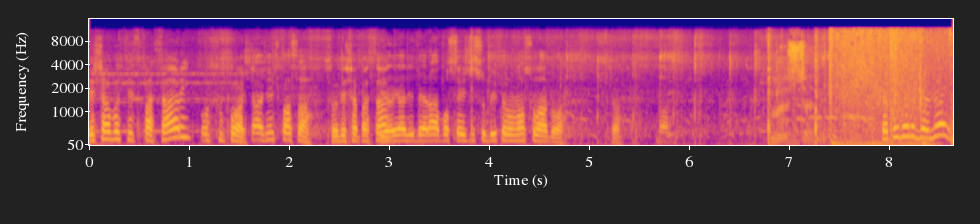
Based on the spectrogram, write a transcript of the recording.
Deixar vocês passarem ou suporte? Deixar a gente passar. Só deixar E passar? eu ia liberar vocês de subir pelo nosso lado, ó. Listen. Tá pegando vermelho?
